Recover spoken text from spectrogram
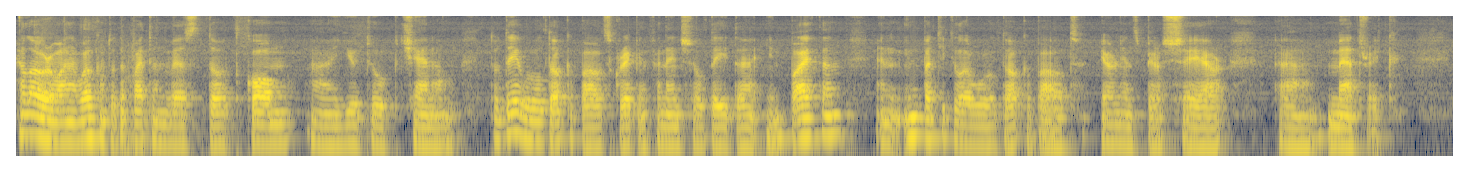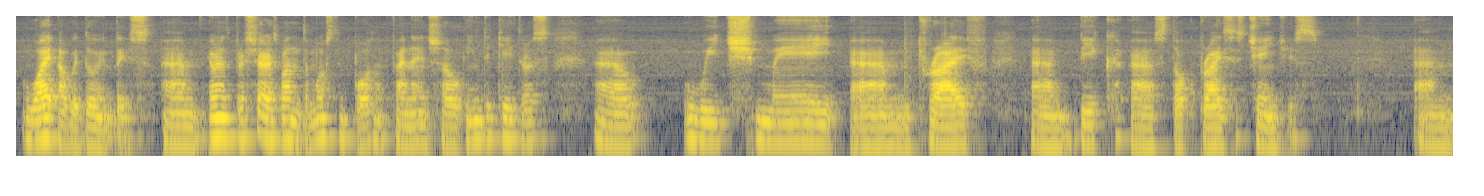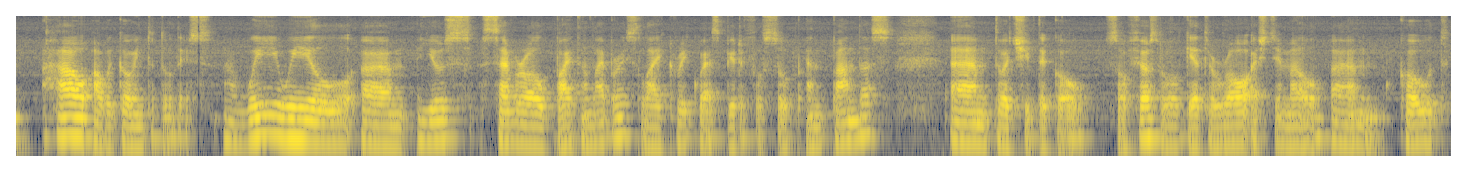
Hello everyone and welcome to the pythoninvest.com uh, YouTube channel. Today we will talk about scraping financial data in Python and in particular we will talk about earnings per share uh, metric. Why are we doing this? Um, earnings per share is one of the most important financial indicators uh, which may um, drive um, big uh, stock prices changes. Um, how are we going to do this? Uh, we will um, use several Python libraries like request, beautiful soup and pandas um, to achieve the goal. So first we will get a raw HTML um, code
